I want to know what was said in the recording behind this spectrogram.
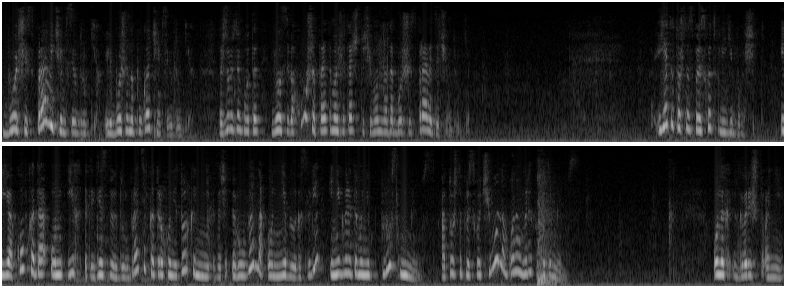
больше исправить, чем всех других, или больше напугать, чем всех других. Быть, он кого-то вел себя хуже, поэтому он считает, что Шимона надо больше исправить, чем другим. И это то, что у нас происходит в книге Брашит. И Яков, когда он их, это единственных двух братьев, которых он не только не, значит, Рувена, он не благословит и не говорит ему ни плюс, ни минус. А то, что происходит с Шимоном, он ему говорит какой-то минус. Он их говорит, что они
